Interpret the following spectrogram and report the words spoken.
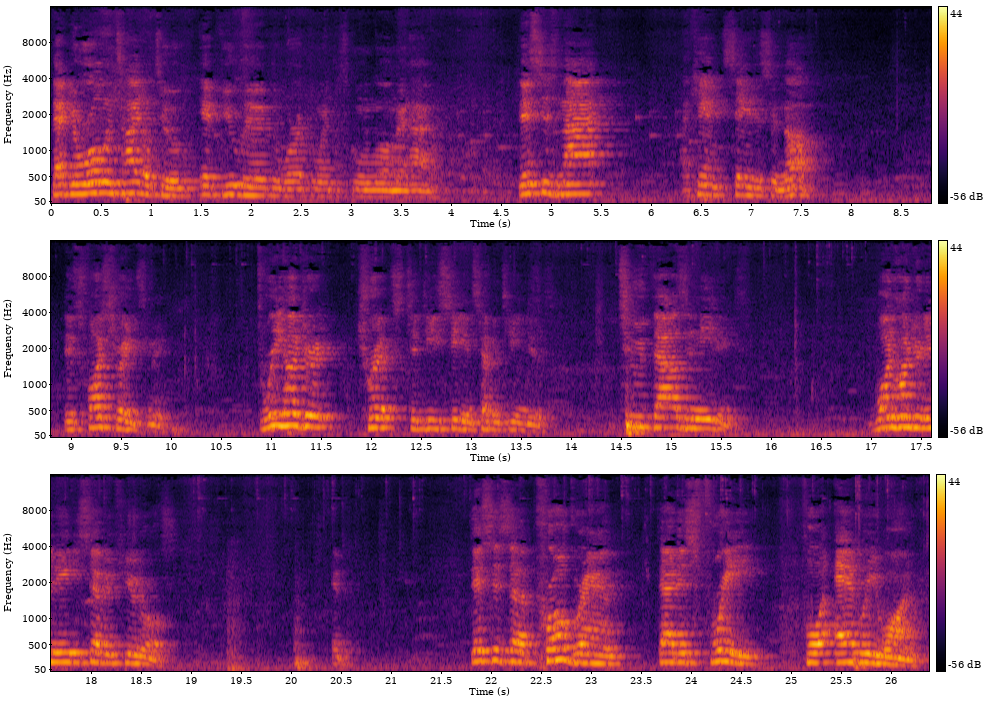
that you're all entitled to if you lived or worked or went to school in Lower Manhattan. This is not, I can't say this enough. This frustrates me. 300 trips to DC in 17 years, 2,000 meetings, 187 funerals. This is a program that is free for everyone.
